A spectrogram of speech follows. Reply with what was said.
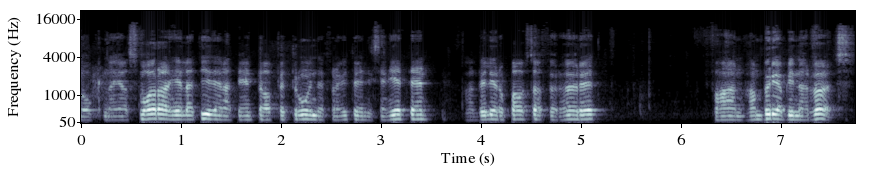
Och när jag svarar hela tiden att jag inte har förtroende från utredningsenheten, han väljer att pausa förhöret. För han, han börjar bli nervös.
